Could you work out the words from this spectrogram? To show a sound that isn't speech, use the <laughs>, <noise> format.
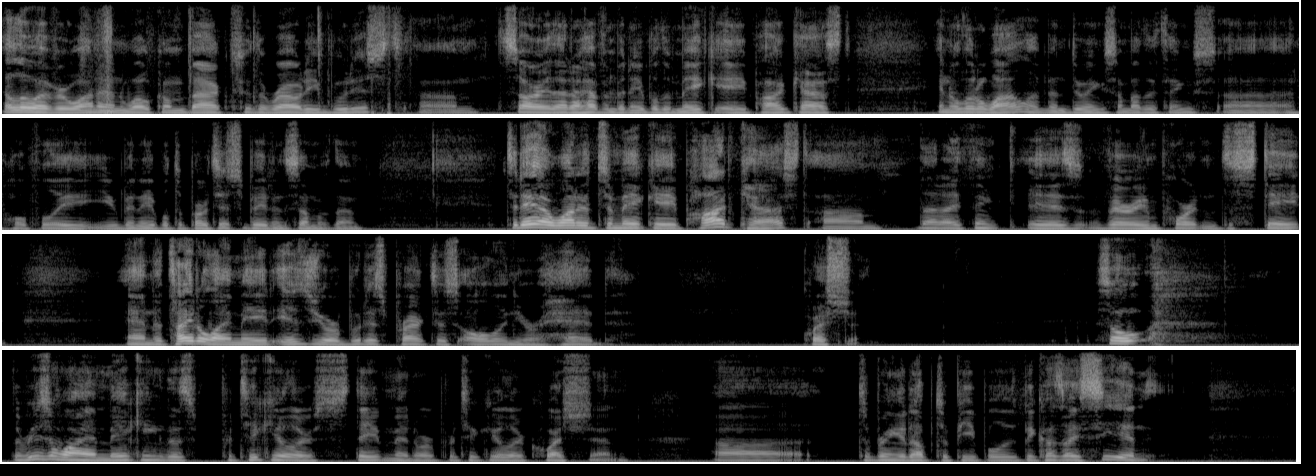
Hello, everyone, and welcome back to the Rowdy Buddhist. Um, sorry that I haven't been able to make a podcast in a little while. I've been doing some other things, uh, and hopefully, you've been able to participate in some of them. Today, I wanted to make a podcast um, that I think is very important to state, and the title I made is Your Buddhist Practice All in Your Head? Question. So, the reason why I'm making this particular statement or particular question uh, to bring it up to people is because I see an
